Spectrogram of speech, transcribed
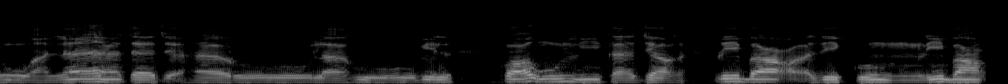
ولا تجهروا له بالقول كجهر بعضكم لبعض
